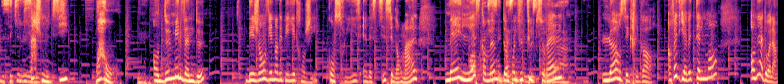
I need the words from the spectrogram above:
mais c'est qui lui ça. là Je me dis, waouh! En 2022, des gens viennent dans des pays étrangers, construisent, investissent, c'est normal, mais ils laissent quand Oh, même, d'un point de vue culturel, leurs égrégores. En fait, il y avait tellement. On est à Douala.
